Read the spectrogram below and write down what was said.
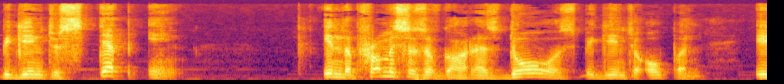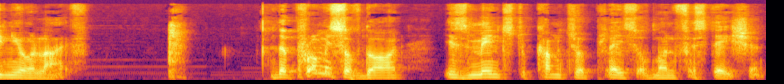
Begin to step in in the promises of God as doors begin to open in your life. The promise of God is meant to come to a place of manifestation.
